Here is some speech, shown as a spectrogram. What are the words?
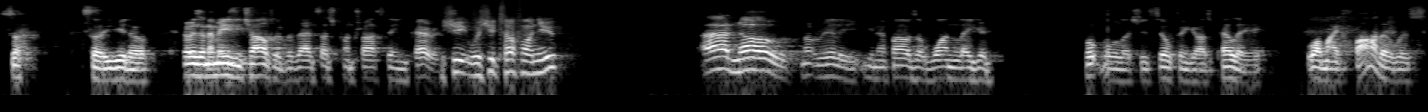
So, so you know, it was an amazing childhood because I had such contrasting Was parents. she was she tough on you? Uh, no, not really. You know, if I was a one-legged footballer, she'd still think I was Pele. While my father was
